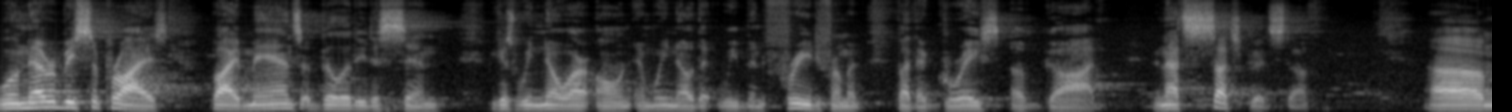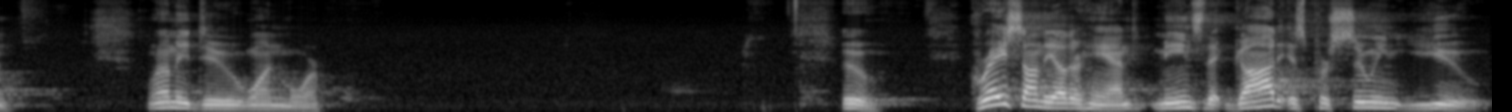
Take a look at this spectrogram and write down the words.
We'll never be surprised by man's ability to sin because we know our own and we know that we've been freed from it by the grace of God. And that's such good stuff. Um, let me do one more. Ooh. Grace, on the other hand, means that God is pursuing you,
